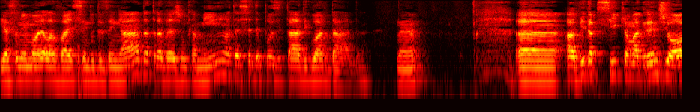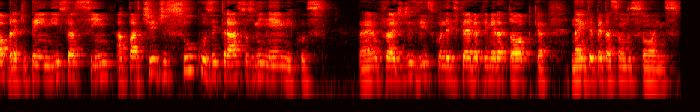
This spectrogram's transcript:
E essa memória ela vai sendo desenhada através de um caminho até ser depositada e guardada, né? Uh, a vida psíquica é uma grande obra que tem início assim, a partir de sucos e traços minêmicos. Né? O Freud diz isso quando ele escreve a primeira tópica na interpretação dos sonhos.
